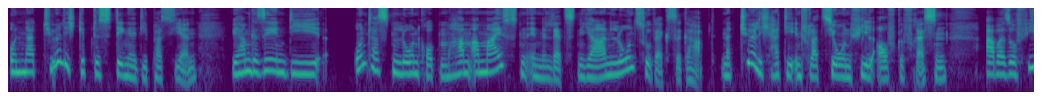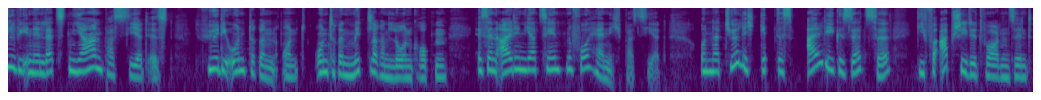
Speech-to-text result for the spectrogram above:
Und natürlich gibt es Dinge, die passieren. Wir haben gesehen, die untersten Lohngruppen haben am meisten in den letzten Jahren Lohnzuwächse gehabt. Natürlich hat die Inflation viel aufgefressen, aber so viel wie in den letzten Jahren passiert ist für die unteren und unteren mittleren Lohngruppen, ist in all den Jahrzehnten vorher nicht passiert. Und natürlich gibt es all die Gesetze, die verabschiedet worden sind,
